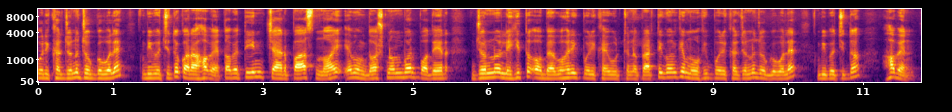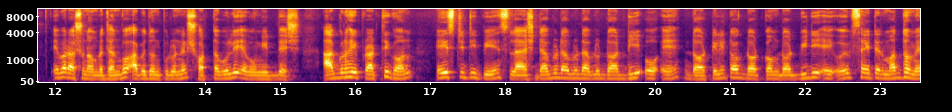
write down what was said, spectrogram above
পরীক্ষার জন্য যোগ্য বলে বিবেচিত করা হবে। তবে তিন, চার, পাঁচ, নয় এবং দশ নম্বর পদের জন্য লিখিত ও ব্যবহারিক পরীক্ষায় উত্তীর্ণ প্রার্থীগণকে মৌখিক পরীক্ষার জন্য যোগ্য বলে বিবেচিত হবেন। এবার আসুন আমরা জানব আবেদন পূরণের শর্তাবলী এবং নির্দেশ। আগ্রহী প্রার্থীগণ H TTP slash W W W dot DOA dot Teletalk dot com dot BD এই ওয়েবসাইটের মাধ্যমে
